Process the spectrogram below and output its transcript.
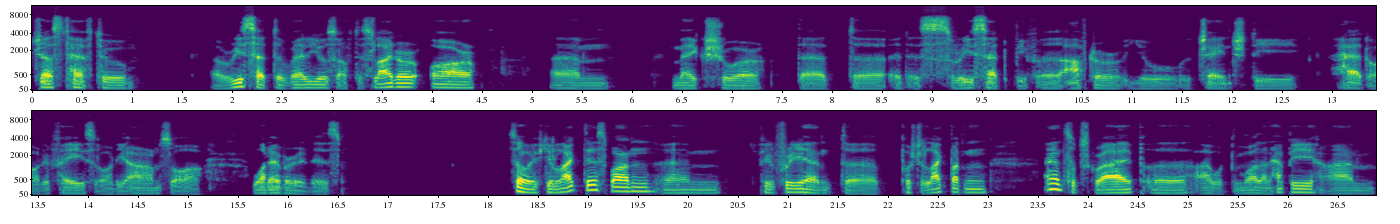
just have to uh, reset the values of the slider or um, make sure that uh, it is reset uh, after you change the head or the face or the arms or whatever it is. So if you like this one, um, feel free and uh, push the like button and subscribe. Uh, I would be more than happy. I'm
